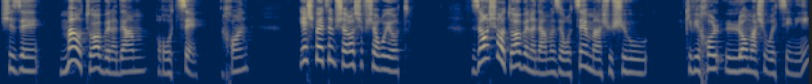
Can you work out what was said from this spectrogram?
שזה מה אותו הבן אדם רוצה, נכון? יש בעצם שלוש אפשרויות. זה או שאותו הבן אדם הזה רוצה משהו שהוא כביכול לא משהו רציני,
